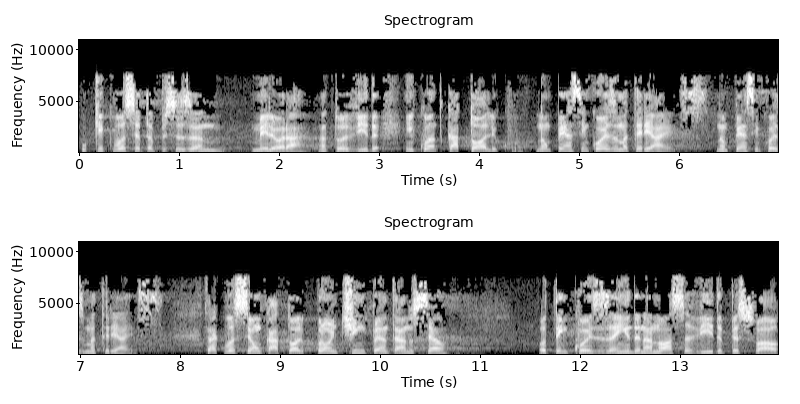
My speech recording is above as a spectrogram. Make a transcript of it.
O que que você está precisando melhorar na tua vida enquanto católico? Não pensa em coisas materiais. Não pensa em coisas materiais. Será que você é um católico prontinho para entrar no céu? Ou tem coisas ainda na nossa vida pessoal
